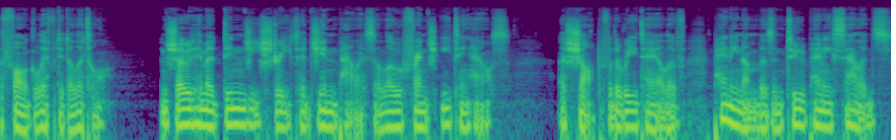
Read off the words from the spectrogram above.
the fog lifted a little and showed him a dingy street, a gin palace, a low French eating house, a shop for the retail of penny numbers and two penny salads.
